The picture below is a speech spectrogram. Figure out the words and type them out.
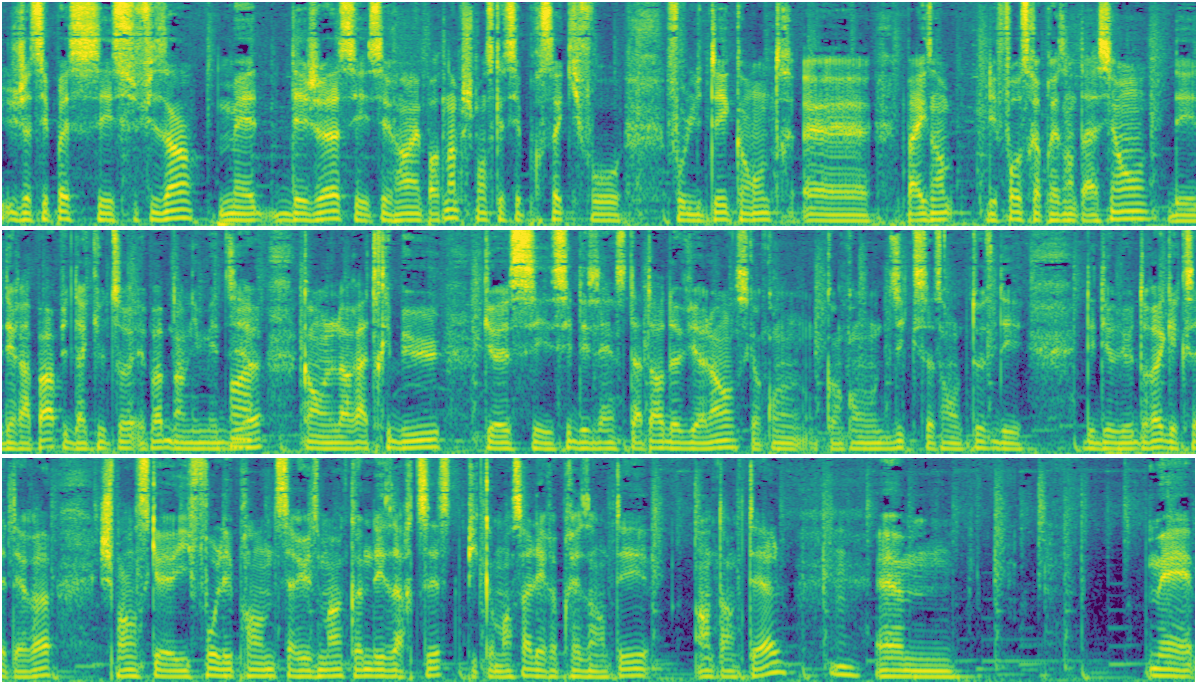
Je sais pas si c'est suffisant, mais déjà, c'est vraiment important. Puis je pense que c'est pour ça qu'il faut, faut lutter contre, euh, par exemple, les fausses représentations des, des rappeurs puis de la culture hip-hop dans les médias, Ouais. quand on leur attribue que c'est des incitateurs de violence, quand on, quand on dit que ce sont tous des, des de drogue, etc. Je pense qu'il faut les prendre sérieusement comme des artistes puis commencer à les représenter en tant que tels. Mm. Euh, mais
